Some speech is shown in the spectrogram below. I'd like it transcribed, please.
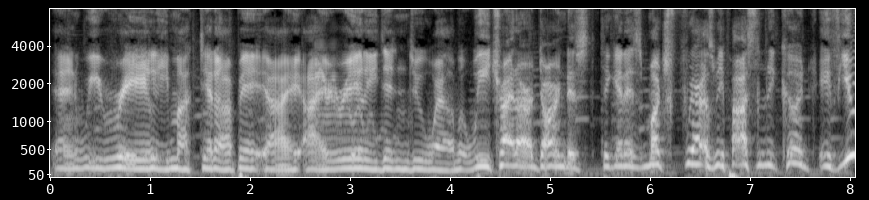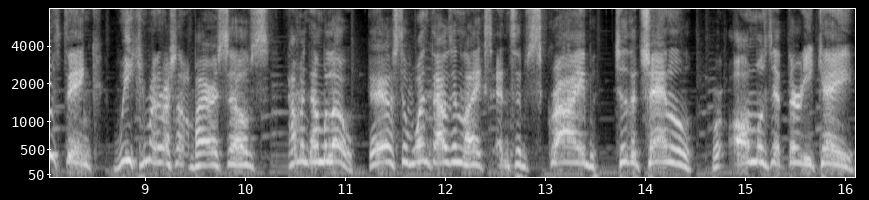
And we really mucked it up. I, I really didn't do well, but we tried our darndest to get as much food as we possibly could. If you think we can run a restaurant by ourselves, comment down below. Get us to 1,000 likes and subscribe to the channel. We're almost at 30k.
